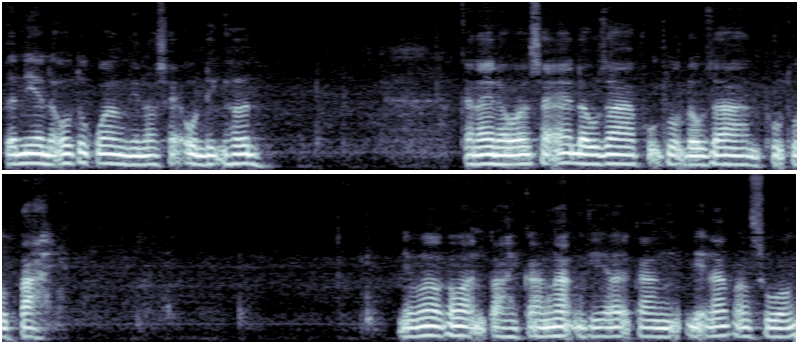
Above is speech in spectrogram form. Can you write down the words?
Tất nhiên là ô tô quang thì nó sẽ ổn định hơn cái này nó sẽ đầu ra phụ thuộc đầu ra phụ thuộc tải nếu mà các bạn tải càng nặng thì càng điện áp càng xuống.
